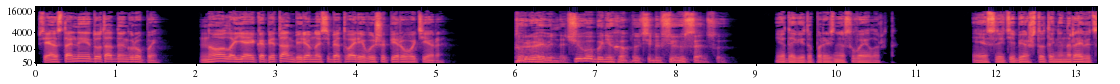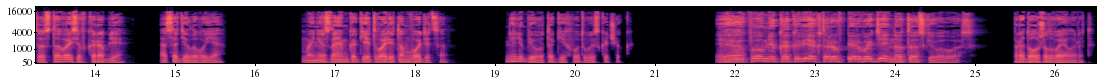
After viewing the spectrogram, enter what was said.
Все остальные идут одной группой. Нола, я и капитан берем на себя твари выше первого тира. «Правильно, чего бы не хапнуть себе всю эссенцию?» Ядовито произнес Вейлорд. «Если тебе что-то не нравится, оставайся в корабле», — осадил его я. «Мы не знаем, какие твари там водятся». Не люблю вот таких вот выскочек. «Я помню, как Вектор в первый день натаскивал вас», продолжил Вейлорд.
